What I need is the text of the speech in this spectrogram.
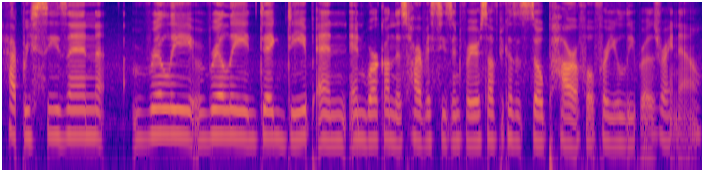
happy season. Really, really dig deep and, and work on this harvest season for yourself because it's so powerful for you Libras right now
